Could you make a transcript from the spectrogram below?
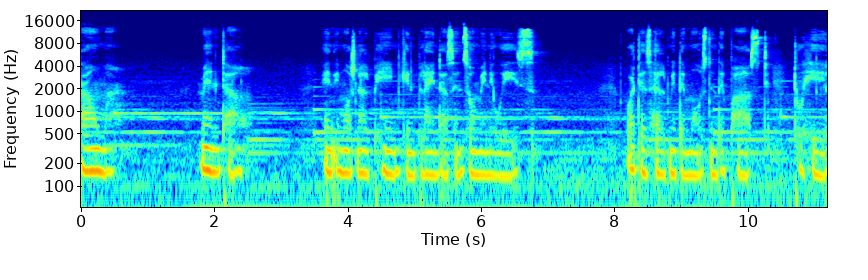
Trauma, mental, and emotional pain can blind us in so many ways. What has helped me the most in the past to heal,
